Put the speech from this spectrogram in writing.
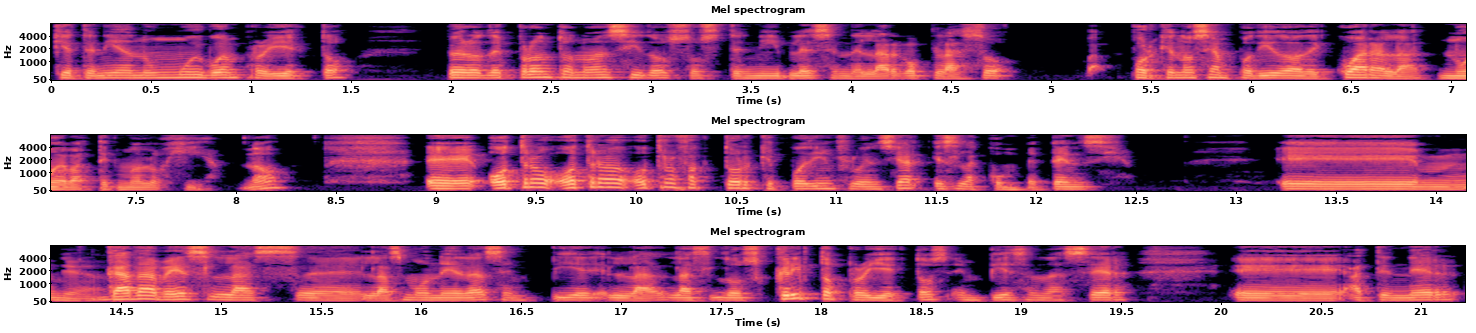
que tenían un muy buen proyecto, pero de pronto no han sido sostenibles en el largo plazo porque no se han podido adecuar a la nueva tecnología, ¿no? Eh, otro, otro, otro factor que puede influenciar es la competencia. Em, cada vez las, eh, las monedas, las, los criptoproyectos empiezan a ser eh, a tener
